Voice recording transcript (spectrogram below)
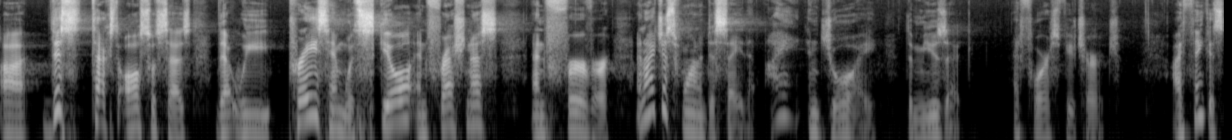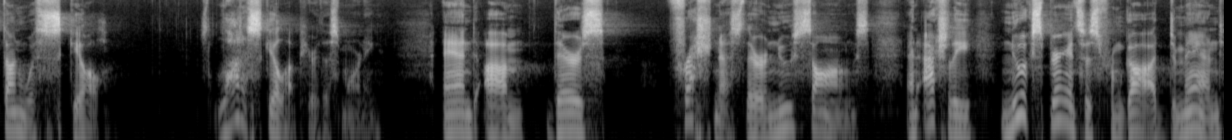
uh, this text also says that we praise him with skill and freshness and fervor. And I just wanted to say that I enjoy the music at Forest View Church. I think it's done with skill. There's a lot of skill up here this morning. And um, there's freshness, there are new songs. And actually, new experiences from God demand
